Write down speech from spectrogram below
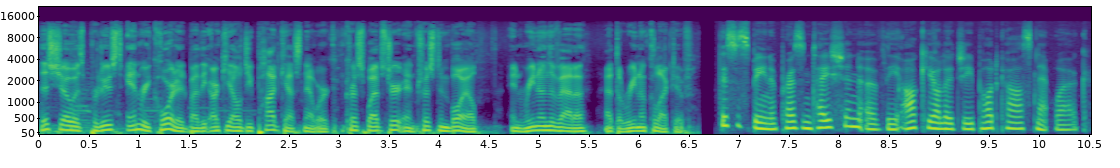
This show is produced and recorded by the Archaeology Podcast Network, Chris Webster and Tristan Boyle in Reno, Nevada at the Reno Collective. This has been a presentation of the Archaeology Podcast Network.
